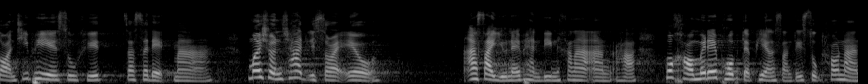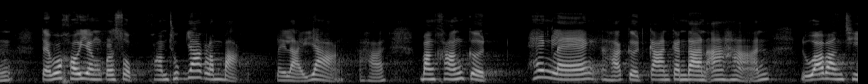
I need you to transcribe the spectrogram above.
ก่อนที่พระเยซูคริสต์จะเสด็จมา เมื่อชนชาติอิสราเอล อาศัยอยู่ในแผ่นดินคณาอันนะคะพวกเขาไม่ได้พบแต่เพียงสันติสุขเท่านั้น แต่พวกเขายังประสบความทุกข์ยากลำบากหลาย ๆ อย่างนะคะบางครั้งเกิดแห้งแล้งนะคะเกิดการกันดานอาหาร หรือว่าบางที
